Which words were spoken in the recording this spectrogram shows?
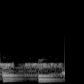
thank you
